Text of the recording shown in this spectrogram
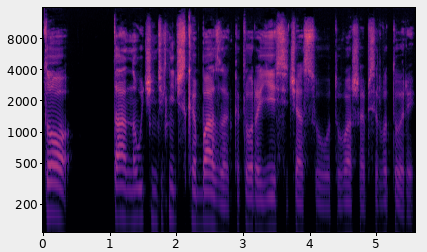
то та научно-техническая база, которая есть сейчас у, вот, у вашей обсерватории,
